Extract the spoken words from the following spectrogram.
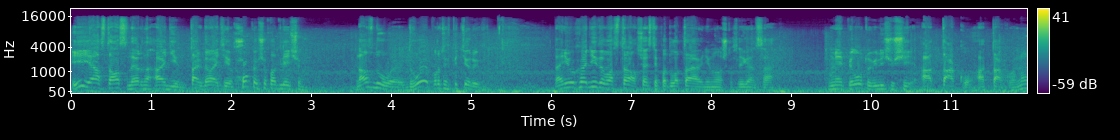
И я остался, наверное, один. Так, давайте Хока еще подлечим. Нас двое. Двое против пятерых. Да не уходи ты в астрал. Сейчас я подлатаю немножко слегонца. У меня пилот, увеличивающий атаку. Атаку. Ну,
